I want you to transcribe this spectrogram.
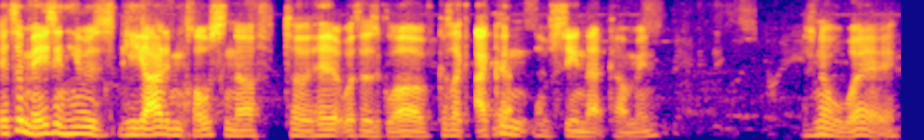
it's amazing he was he got him close enough to hit it with his glove because like I couldn't have seen that coming. There's no way.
